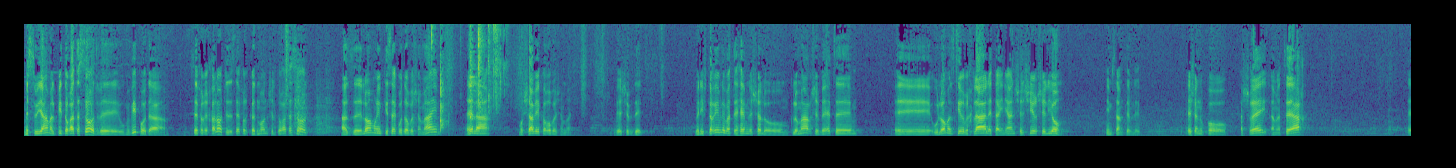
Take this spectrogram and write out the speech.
מסוים על פי תורת הסוד, והוא מביא פה את הספר היכלות, שזה ספר קדמון של תורת הסוד, אז אה, לא אומרים כיסא כבודו בשמיים, אלא מושב יקרו בשמיים. ויש הבדל. ונפטרים לבתיהם לשלום, כלומר שבעצם אה, הוא לא מזכיר בכלל את העניין של שיר של יום, אם שמתם לב. יש לנו פה אשרי המנצח, אה,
